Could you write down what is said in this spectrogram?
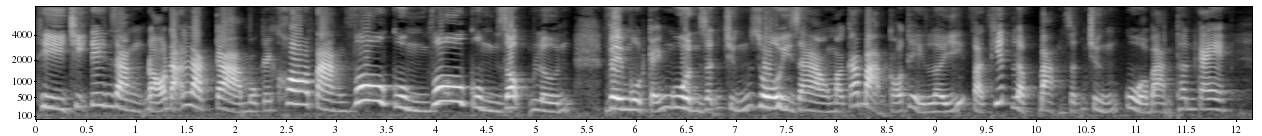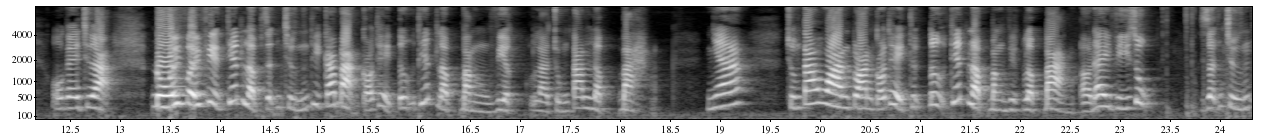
thì chị tin rằng đó đã là cả một cái kho tàng vô cùng vô cùng rộng lớn về một cái nguồn dẫn chứng dồi dào mà các bạn có thể lấy và thiết lập bảng dẫn chứng của bản thân các em. Ok chưa ạ? Đối với việc thiết lập dẫn chứng thì các bạn có thể tự thiết lập bằng việc là chúng ta lập bảng nhá. Chúng ta hoàn toàn có thể tự thiết lập bằng việc lập bảng. Ở đây ví dụ, dẫn chứng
